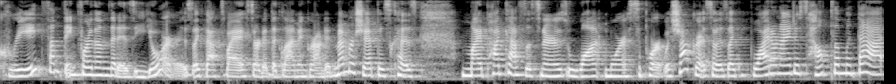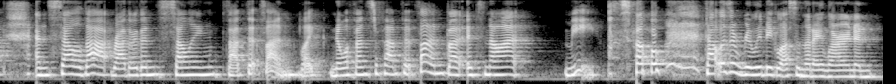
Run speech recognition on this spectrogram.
create something for them that is yours like that's why i started the glam and grounded membership is because my podcast listeners want more support with chakras. So it's like, why don't I just help them with that and sell that rather than selling FabFitFun? Like, no offense to FabFitFun, but it's not me. So that was a really big lesson that I learned. And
